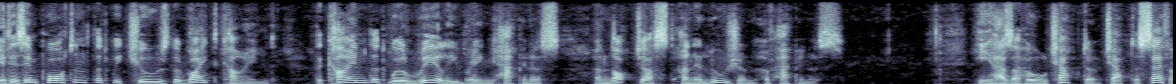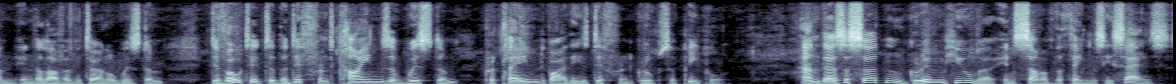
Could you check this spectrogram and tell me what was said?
It is important that we choose the right kind, the kind that will really bring happiness, and not just an illusion of happiness. He has a whole chapter, chapter 7, in The Love of Eternal Wisdom, devoted to the different kinds of wisdom proclaimed by these different groups of people and there's a certain grim humour in some of the things he says.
